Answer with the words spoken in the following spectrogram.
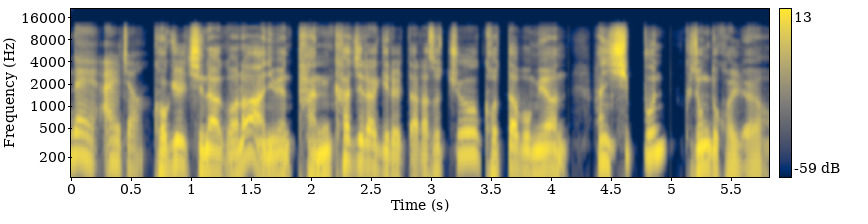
네, 알죠. 거길 지나거나 아니면 단카지라기를 따라서 쭉 걷다 보면 한 10분 그 정도 걸려요.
